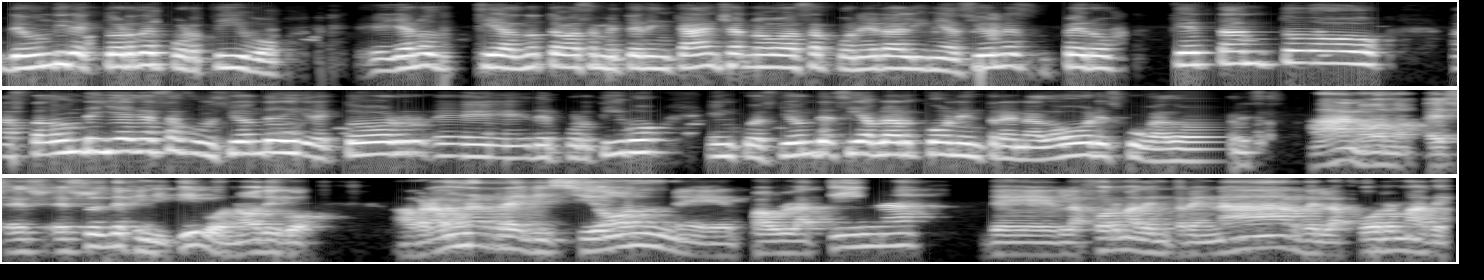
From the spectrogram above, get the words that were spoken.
de un director deportivo? eh, ya nos decías, no te vas a meter en cancha, no vas a poner alineaciones, pero ¿qué tanto, hasta dónde llega esa función de director eh, deportivo en cuestión de sí hablar con entrenadores, jugadores? Ah, no, no, es, es, eso es definitivo, ¿no? Digo, habrá una revisión eh, paulatina de la forma de entrenar, de la forma de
